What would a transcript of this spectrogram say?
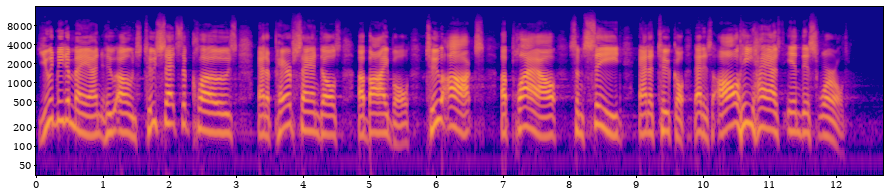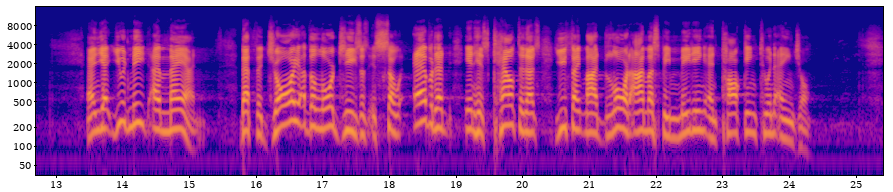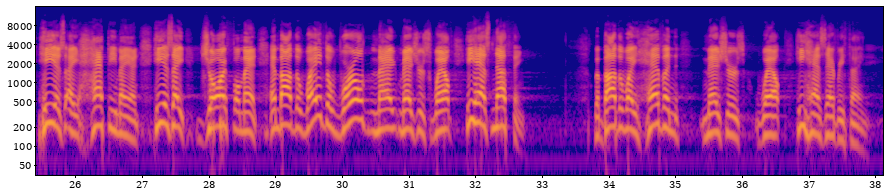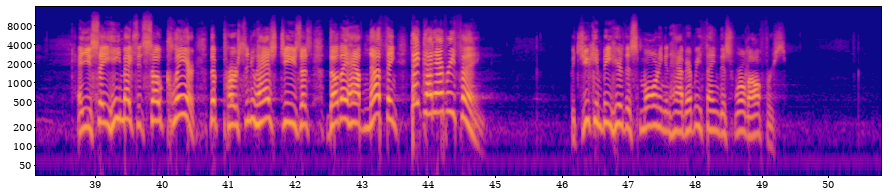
you would meet a man who owns two sets of clothes and a pair of sandals, a Bible, two ox, a plow, some seed, and a tukul. That is all he has in this world. And yet you would meet a man that the joy of the Lord Jesus is so evident in his countenance, you think, My Lord, I must be meeting and talking to an angel. He is a happy man. He is a joyful man. And by the way the world me- measures wealth, he has nothing. But by the way heaven measures wealth, he has everything. And you see, he makes it so clear the person who has Jesus, though they have nothing, they've got everything. But you can be here this morning and have everything this world offers.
